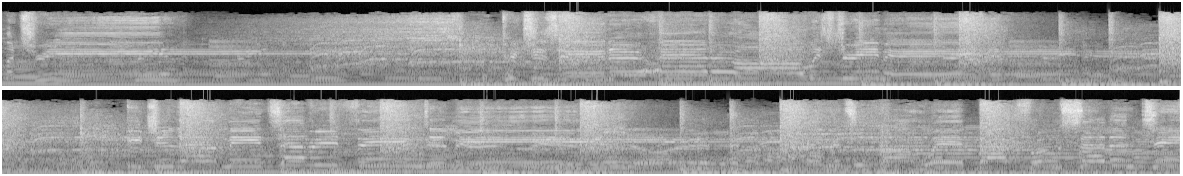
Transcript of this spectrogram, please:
from a tree. The pictures in her head are always dreaming. Each of them means everything to me. And it's a long way back from 17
